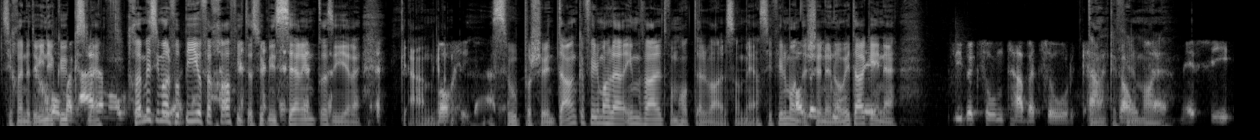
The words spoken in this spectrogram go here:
Sie können da reingüchseln. Kommen Sie mal vorbei auf einen Kaffee, das würde mich sehr interessieren. Gerne. Super schön. Danke vielmals, Herr Imfeld vom Hotel Walser. Merci vielmals einen schönen Nachmittag Ihnen. Liebe gesund, haben Sorge. Danke, Danke vielmals. Merci.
